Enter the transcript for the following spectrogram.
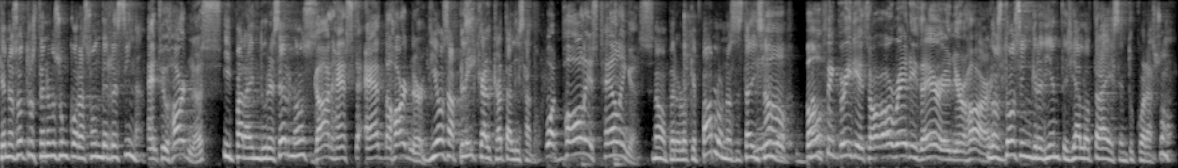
que nosotros tenemos un corazón de resina. and to harden us, Y para endurecernos, God has to add the hardener. Dios aplica el catalizador. What Paul is telling us No, pero lo que Pablo nos está no, diciendo, both ingredients are already there in your heart, los dos ingredientes ya lo traes en tu corazón.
